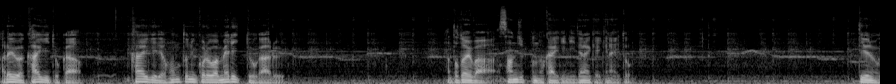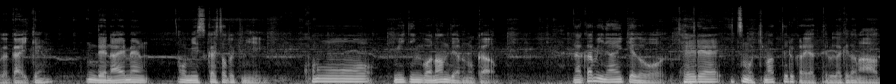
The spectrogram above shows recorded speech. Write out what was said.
あるいは会議とか会議で本当にこれはメリットがある。例えば30分の会議に出なきゃいけないと。っていうのが外見。で内面を見透かした時にこのミーティングは何でやるのか。中身ないけど定例いつも決まってるからやってるだけだな。っ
